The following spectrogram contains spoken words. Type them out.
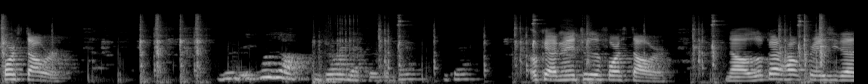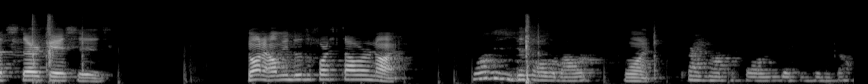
Fourth tower. Dude, it was a joint effort, okay? Okay? Okay, I made it to the fourth tower. Now look at how crazy that staircase is. You wanna help me do the fourth tower or not? What is this all about? What? Trying not to fall and get into the top.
